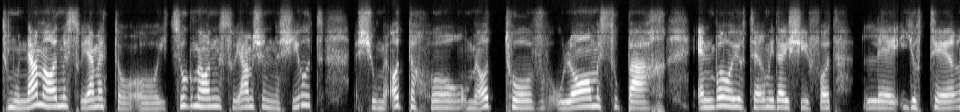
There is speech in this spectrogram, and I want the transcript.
תמונה מאוד מסוימת או, או ייצוג מאוד מסוים של נשיות שהוא מאוד טהור, הוא מאוד טוב, הוא לא מסובך, אין בו יותר מדי שאיפות ליותר,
